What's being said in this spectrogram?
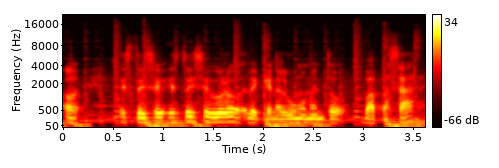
Oh, estoy, estoy seguro de que en algún momento va a pasar.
